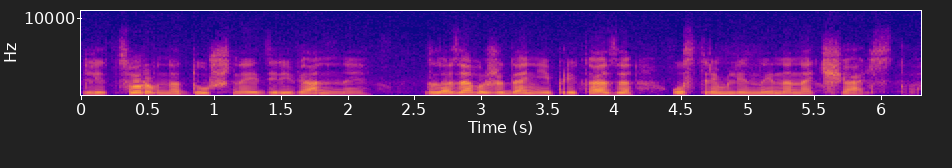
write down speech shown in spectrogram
Лицо равнодушное, деревянное, Глаза в ожидании приказа устремлены на начальство.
